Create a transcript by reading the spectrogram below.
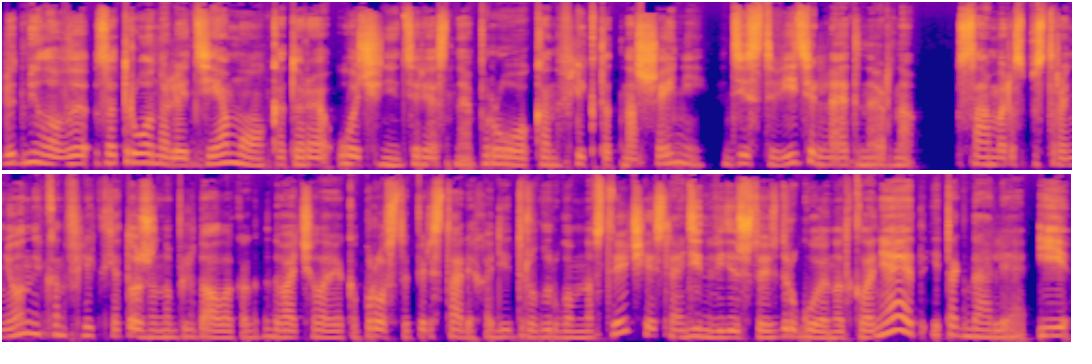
Людмила, вы затронули тему, которая очень интересная, про конфликт отношений. Действительно, это, наверное, самый распространенный конфликт я тоже наблюдала, когда два человека просто перестали ходить друг с другом навстречу, если один видит, что есть другой, он отклоняет и так далее. И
